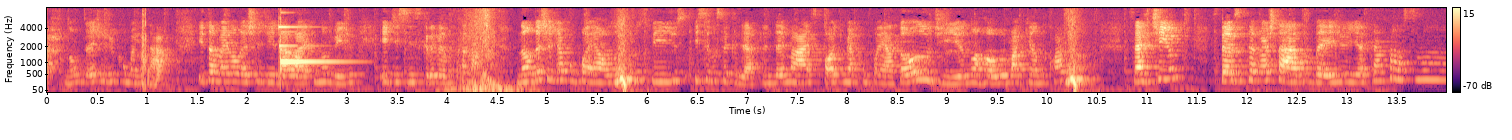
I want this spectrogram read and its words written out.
embaixo, não deixe de comentar e também não deixe de dar like no vídeo e de se inscrever no canal. Não deixe de acompanhar os outros vídeos e se você quiser aprender mais, pode me acompanhar todo dia no arroba maquiando com a Certinho? Espero que você tenha gostado, beijo e até a próxima!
